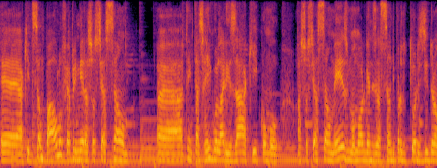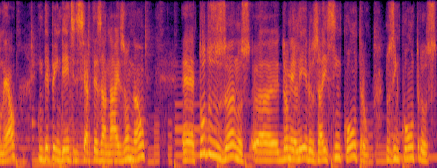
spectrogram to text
É, aqui de São Paulo, foi a primeira associação a tentar se regularizar aqui como associação mesmo, uma organização de produtores de hidromel, independente de ser artesanais ou não. É, todos os anos, uh, aí se encontram nos encontros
